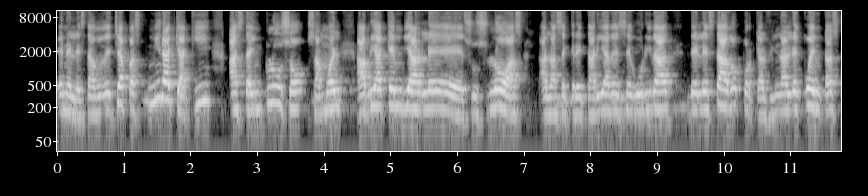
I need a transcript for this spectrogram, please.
en el estado de Chiapas. Mira que aquí hasta incluso, Samuel, habría que enviarle sus loas a la Secretaría de Seguridad del Estado, porque al final de cuentas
